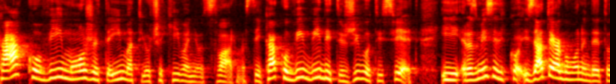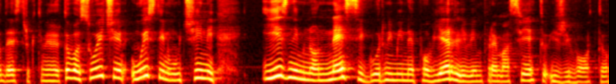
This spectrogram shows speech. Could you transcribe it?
kako vi možete imati očekivanje od stvarnosti, kako vi vidite život i svijet. I razmislite, i zato ja govorim da je to destruktivno, jer to vas uistinu učini iznimno nesigurnim i nepovjerljivim prema svijetu i životu.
